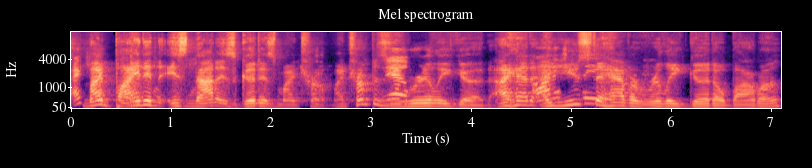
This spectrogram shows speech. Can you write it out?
My can't do it. Biden is not as good as my Trump. My Trump is No. really good. I had I used to have a really good Obama,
